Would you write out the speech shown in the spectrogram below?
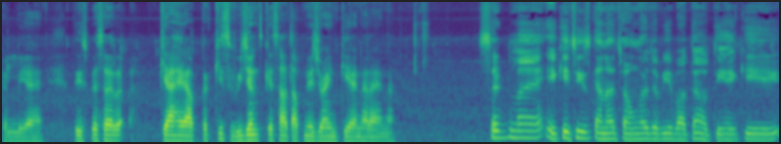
कर लिया है। तो इस पर सर क्या है आपका? किस विजन के साथ आपने ज्वाइन किया है नारायणा? सर, मैं एक ही चीज़ कहना चाहूँगा, जब ये बातें होती हैं कि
